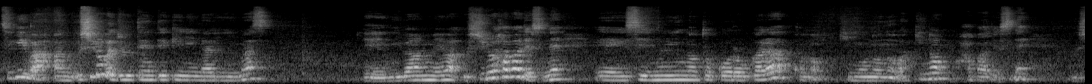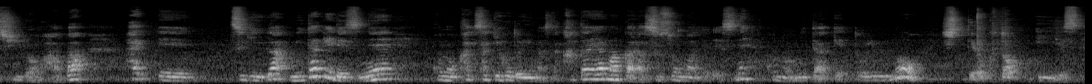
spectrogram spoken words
次はあの後ろが重点的になります、え2番目は後ろ幅ですね、えー背縫いのところからこの着物の脇の幅ですね。後ろ幅。はい、えー次が御丈ですね。この先ほど言いました肩山から裾までですね。この御丈というのを知っておくといいです、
